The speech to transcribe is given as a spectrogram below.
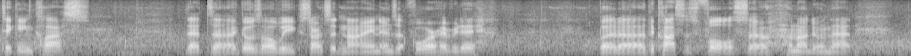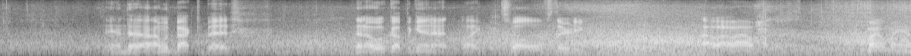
taking class that uh, goes all week, starts at 9, ends at 4 every day. But uh, the class is full, so I'm not doing that. And uh, I went back to bed. Then I woke up again at like 12.30. Ow, ow, ow. Mailman.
